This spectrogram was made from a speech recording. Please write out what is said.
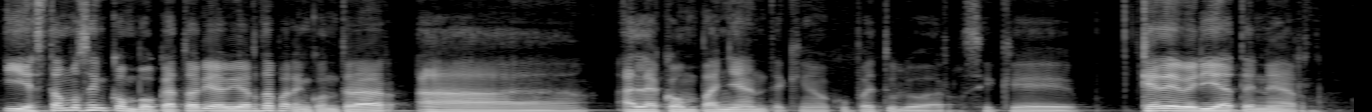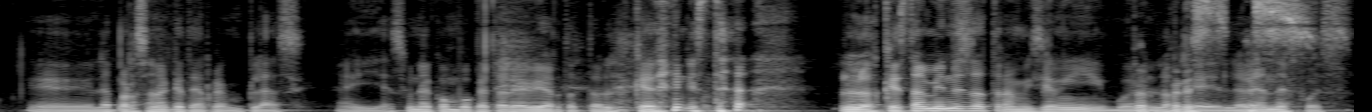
Y estamos en convocatoria abierta para encontrar a, al acompañante quien ocupe tu lugar. Así que, ¿qué debería tener eh, la persona que te reemplace? Ahí es una convocatoria abierta a todos los que, ven esta- los que están viendo esta transmisión y bueno, Pero- los pero que es- le vean es- después.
